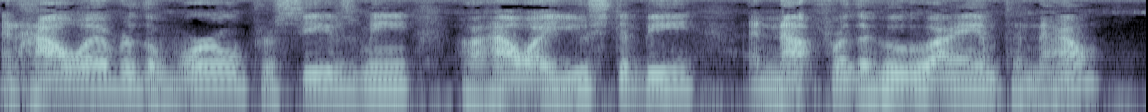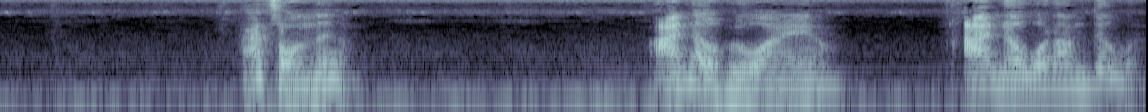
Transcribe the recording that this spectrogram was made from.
And however the world perceives me, or how I used to be, and not for the who I am to now, that's on them. I know who I am. I know what I'm doing.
